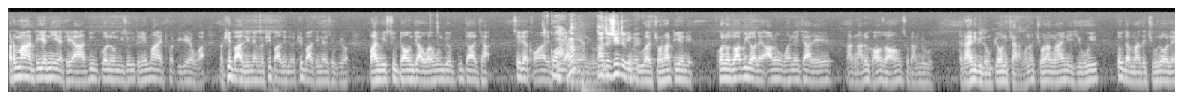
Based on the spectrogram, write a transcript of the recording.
ပထမတရက်နေ့ရဲ့တရားသူကွယ်လွန်ပြီဆိုပြီးတရင်မှားထွက်ပြီးတဲ့ဟိုကမဖြစ်ပါစေနဲ့မဖြစ်ပါစေနဲ့မဖြစ်ပါစေနဲ့ဆိုပြီးတော့ဝိုင်းပြီးဆူတောင်းကြဝိုင်းဝန်းပြီးကုသကြစိတ်တဲ့ခေါင်းအားတွေပြရရင်ရတယ်ကာဂျူချင်းတူတင်ကူကဂျွန်လာတရက်နေ့ကွန်လွန်သွားပြီးတော့လည်းအားလုံးဝမ်းနေကြတယ်ငါငါတို့ခေါင်းဆောင်ဆိုတာမျိုးတတိုင်းတစ်ပြည်လုံးပြောနေကြတာပေါ့နော်ဂျွန်လာ9ရက်နေ့ယူဝေးတုတ်တမတဲ့ဂျိုးတော့လဲ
